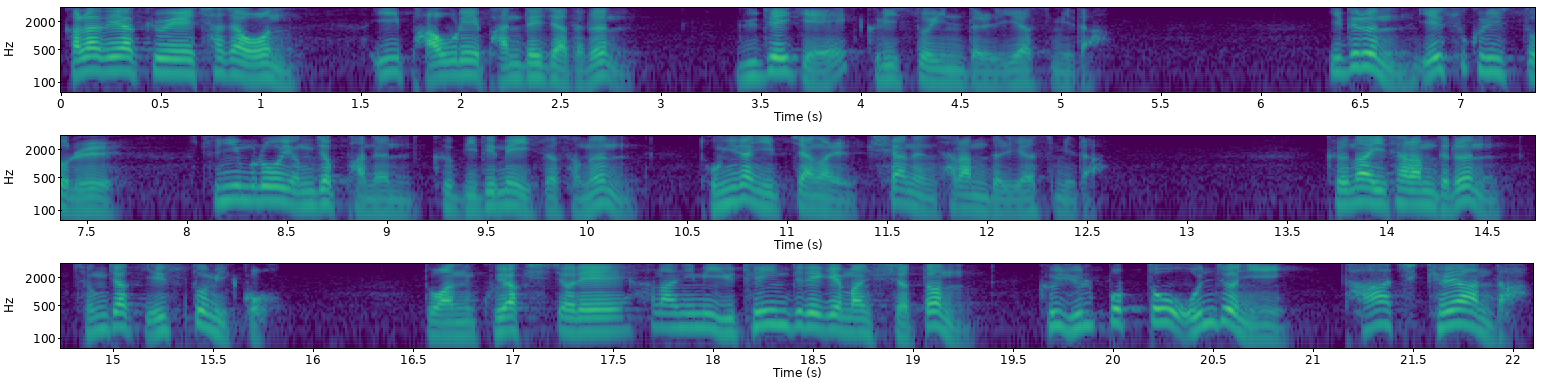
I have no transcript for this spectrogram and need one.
갈라디아 교회에 찾아온 이 바울의 반대자들은 유대계 그리스도인들이었습니다. 이들은 예수 그리스도를 주님으로 영접하는 그 믿음에 있어서는 동일한 입장을 취하는 사람들이었습니다. 그러나 이 사람들은 정작 예수도 믿고 또한 구약 시절에 하나님이 유대인들에게만 주셨던 그 율법도 온전히 다 지켜야 한다.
